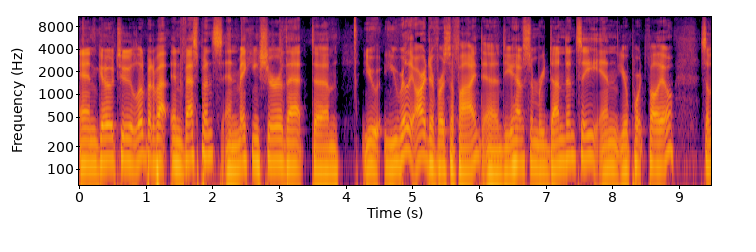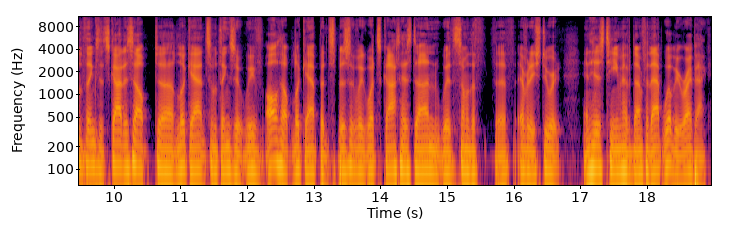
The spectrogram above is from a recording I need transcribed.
and go to a little bit about investments and making sure that. Um, you you really are diversified. Uh, do you have some redundancy in your portfolio? Some of the things that Scott has helped uh, look at, some of the things that we've all helped look at, but specifically what Scott has done with some of the, the Everyday Steward and his team have done for that. We'll be right back.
